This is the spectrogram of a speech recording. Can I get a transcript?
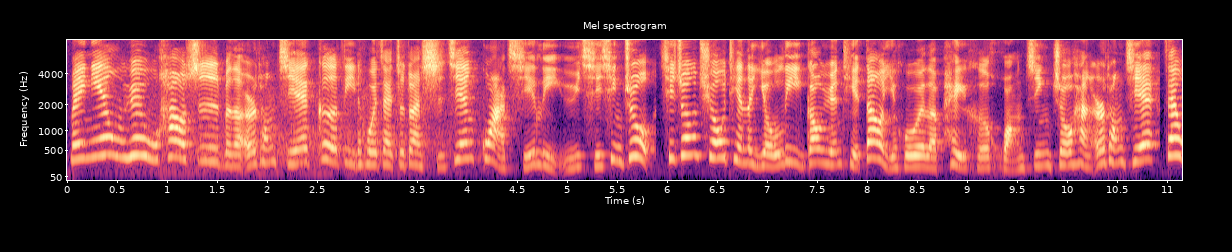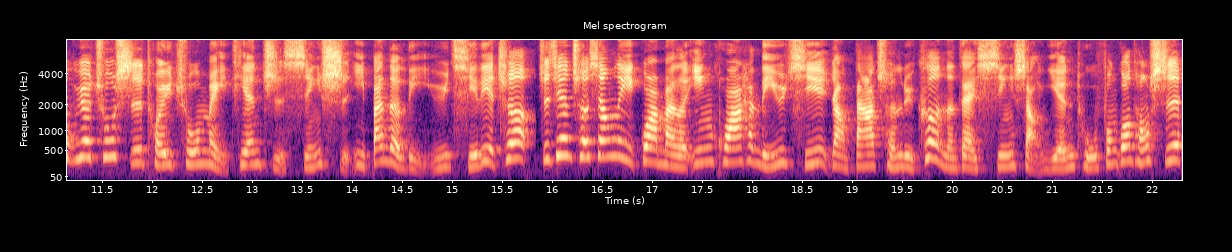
每年五月五号是日本的儿童节，各地都会在这段时间挂起鲤鱼旗庆祝。其中秋田的有利高原铁道也会为了配合黄金周和儿童节，在五月初时推出每天只行驶一班的鲤鱼旗列车。只见车厢里挂满了樱花和鲤鱼旗，让搭乘旅客能在欣赏沿途风光同时，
